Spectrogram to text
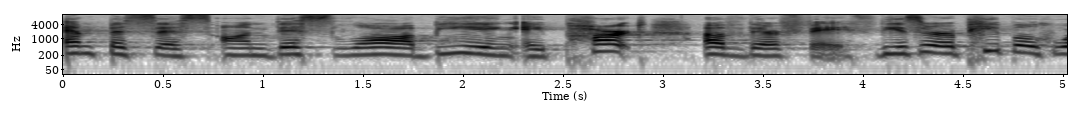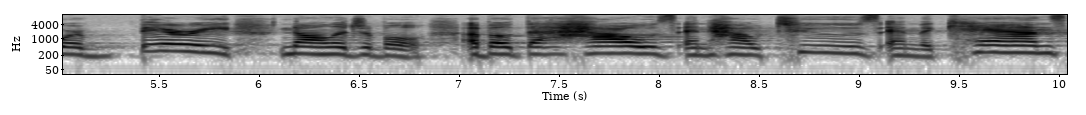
emphasis on this law being a part of their faith. These are people who are very knowledgeable about the hows and how to's and the cans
